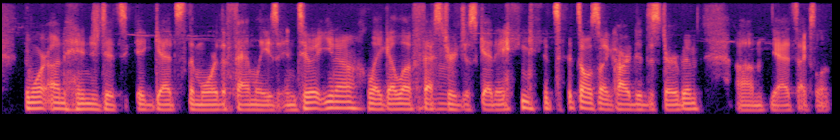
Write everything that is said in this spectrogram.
the more unhinged it's it gets, the more the family is into it. You know, like I love Fester Mm-hmm. just getting it's it's almost like hard to disturb him. Um, yeah, it's excellent.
